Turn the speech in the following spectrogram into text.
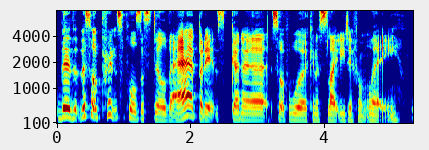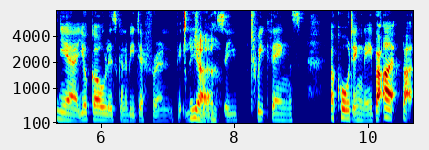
the the sort of principles are still there, but it's gonna sort of work in a slightly different way. Yeah, your goal is going to be different for each Yeah. one, so you tweak things accordingly. But I, but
